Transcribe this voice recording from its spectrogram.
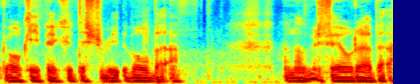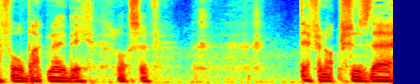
goalkeeper who could distribute the ball better. another midfielder, a better fullback, maybe. Lots of different options there,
